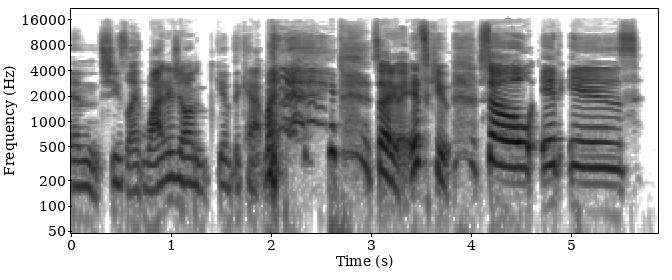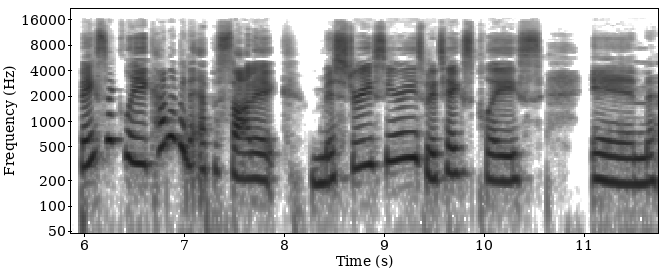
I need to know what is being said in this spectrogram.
and she's like, "Why did y'all give the cat my name?" so anyway, it's cute. So it is basically kind of an episodic mystery series, but it takes place in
